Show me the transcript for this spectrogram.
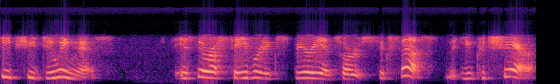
keeps you doing this? Is there a favorite experience or success that you could share?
